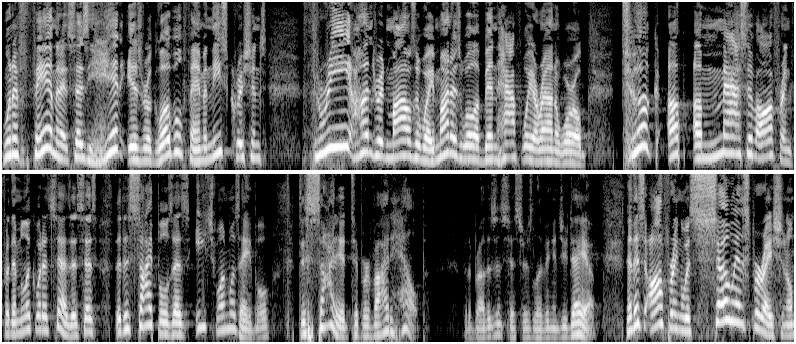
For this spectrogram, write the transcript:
when a famine, it says, hit Israel, global famine, these Christians 300 miles away, might as well have been halfway around the world, took up a massive offering for them. Look what it says. It says, the disciples, as each one was able, decided to provide help for the brothers and sisters living in Judea. Now, this offering was so inspirational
